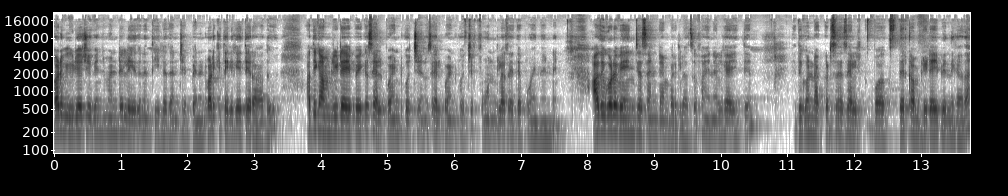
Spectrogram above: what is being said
వాడు వీడియో చూపించమంటే లేదు నేను తీయలేదని చెప్పానండి. వాడికి తెలుగు అయితే రాదు. అది కంప్లీట్ అయిపోయాక సెల్ పాయింట్కి వచ్చాను. సెల్ పాయింట్కి వచ్చి ఫోన్ గ్లాస్ అయితే పోయిందండి. అది కూడా వేయించేసాను టెంపర్ గ్లాస్ ఫైనల్గా అయితే. ఇదిగోండి అక్కడ సెల్ఫ్ బాక్స్ దగ్గర కంప్లీట్ అయిపోయింది కదా.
